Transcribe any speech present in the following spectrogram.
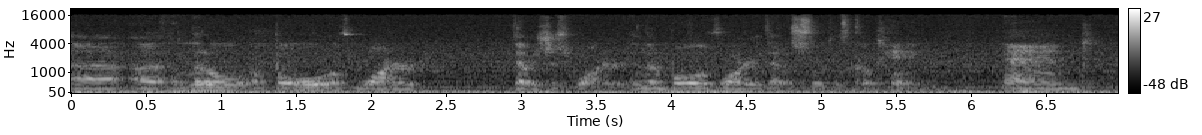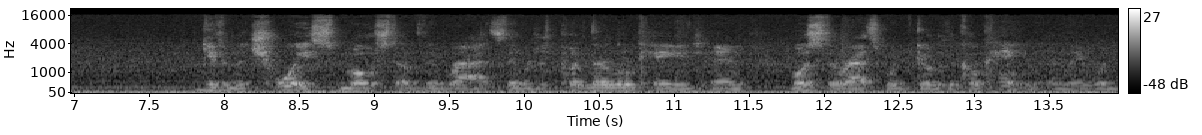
uh, a, a little a bowl of water that was just water and then a bowl of water that was filled with cocaine. And given the choice most of the rats they were just put in their little cage and most of the rats would go to the cocaine and they would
